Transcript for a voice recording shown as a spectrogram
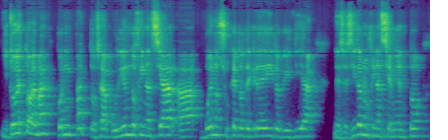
y todo esto además con impacto, o sea, pudiendo financiar a buenos sujetos de crédito que hoy día necesitan un financiamiento,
